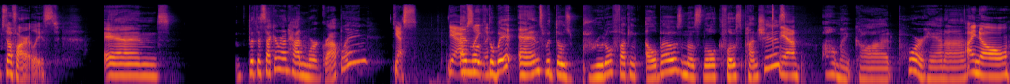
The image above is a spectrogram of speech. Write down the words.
so far at least, and but the second round had more grappling. yes. Yeah. and Absolutely. like the way it ends with those brutal fucking elbows and those little close punches. yeah. Oh my god, poor Hannah. I know.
